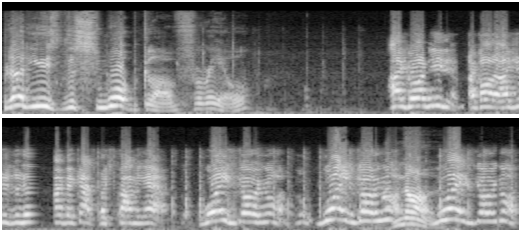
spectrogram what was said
Blood used the swap glove for real. I got either. I got. I just delivered my cats by spamming F. What is going on? What is going on? No. What is going on?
